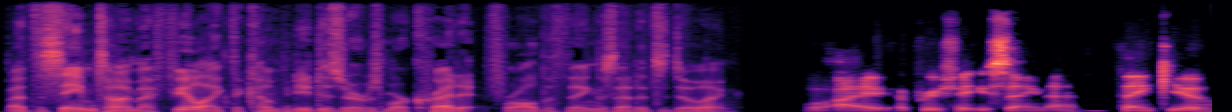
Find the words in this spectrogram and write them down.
But at the same time, I feel like the company deserves more credit for all the things that it's doing. Well, I appreciate you saying that. Thank you.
